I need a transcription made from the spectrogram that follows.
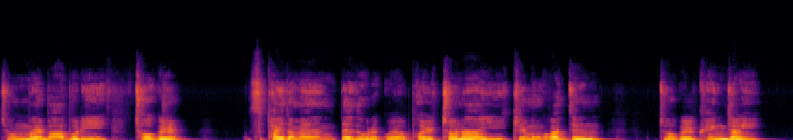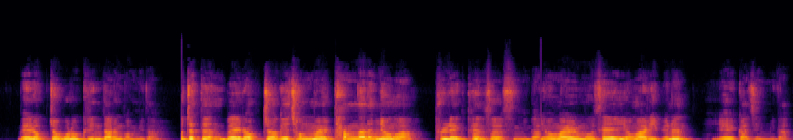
정말 마블이 적을 스파이더맨 때도 그랬고요. 벌처나 이 킬몬고 같은 적을 굉장히 매력적으로 그린다는 겁니다. 어쨌든 매력적이 정말 탐나는 영화 블랙팬서였습니다. 영알못의 영화 리뷰는 여기까지입니다.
